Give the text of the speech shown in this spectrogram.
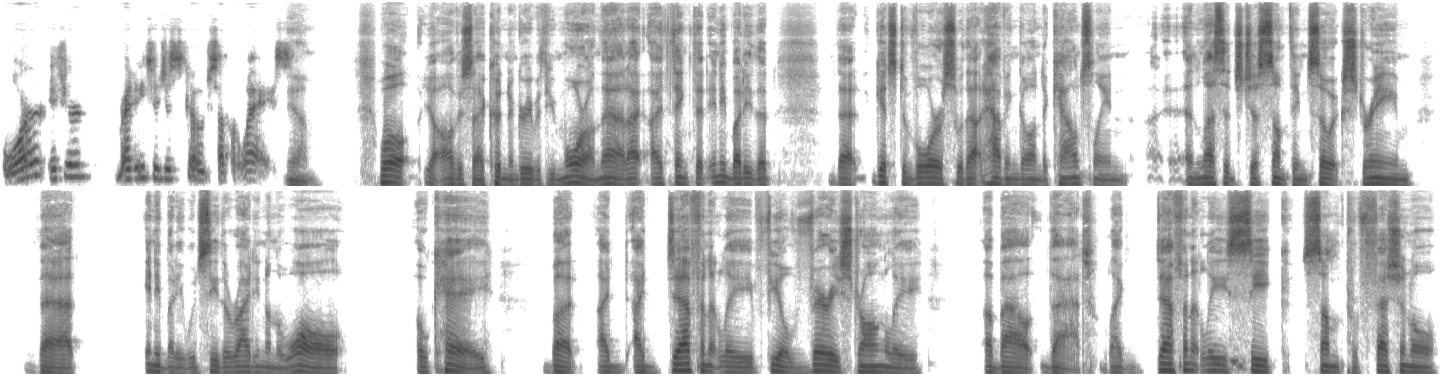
or if you're ready to just go separate ways. Yeah. Well, yeah, obviously I couldn't agree with you more on that. I, I think that anybody that that gets divorced without having gone to counseling, unless it's just something so extreme that anybody would see the writing on the wall, okay. But I I definitely feel very strongly about that. Like definitely mm-hmm. seek some professional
